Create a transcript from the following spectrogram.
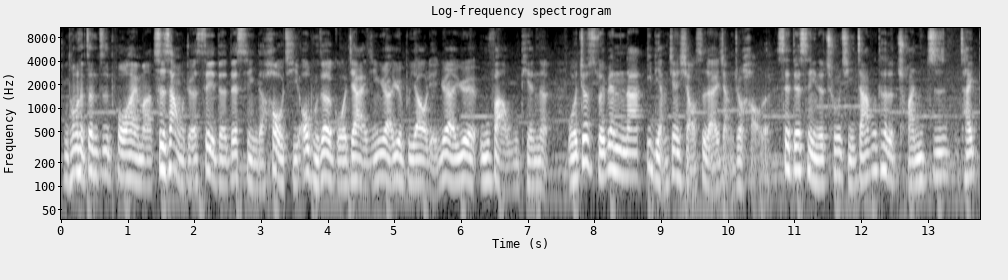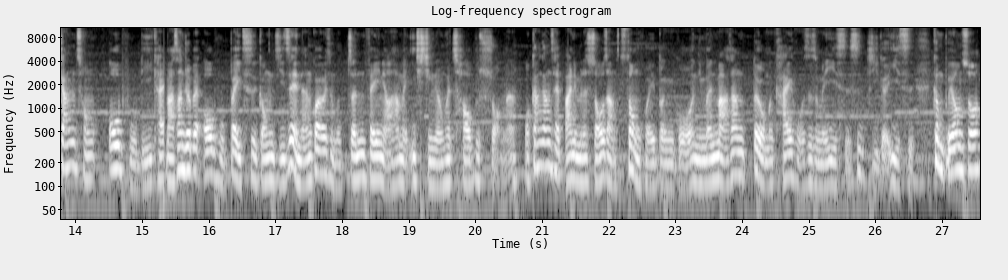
普通的政治迫害吗？事实上，我觉得《Seed Destiny》的后期，欧普这个国家已经越来越不要脸，越来越无法无天了。我就随便拿一两件小事来讲就好了。在 Destiny 的初期，扎夫特的船只才刚从欧普离开，马上就被欧普背刺攻击。这也难怪为什么真飞鸟他们一行人会超不爽啊！我刚刚才把你们的首长送回本国，你们马上对我们开火是什么意思？是几个意思？更不用说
